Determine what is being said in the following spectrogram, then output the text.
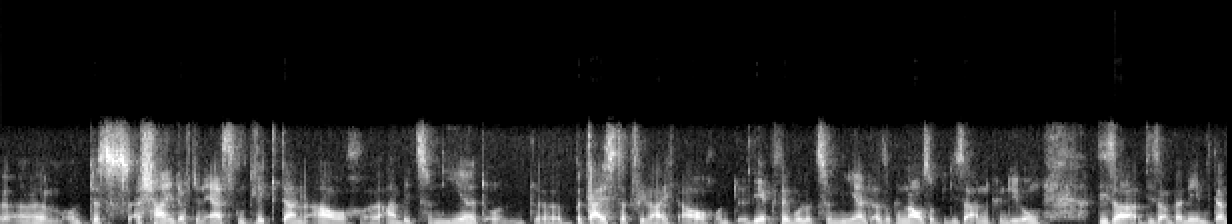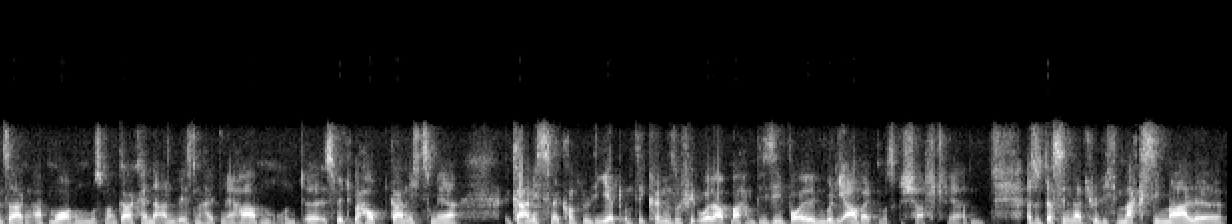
Ähm, und das erscheint auf den ersten Blick dann auch äh, ambitioniert und äh, begeistert vielleicht auch und wirkt revolutionierend, also genauso wie diese Ankündigung dieser, dieser Unternehmen, die dann sagen, ab morgen muss man gar keine Anwesenheit mehr haben und äh, es wird überhaupt gar nichts mehr gar nichts mehr kontrolliert und sie können so viel Urlaub machen, wie sie wollen, nur die Arbeit muss geschafft werden. Also das sind natürlich maximale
